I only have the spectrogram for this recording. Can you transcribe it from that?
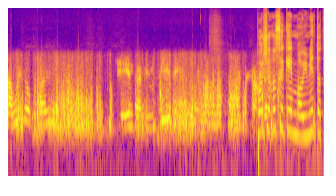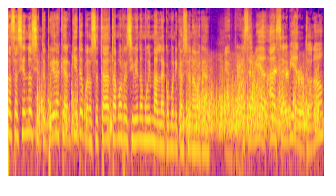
abuelos, padres que entran en Pollo, no sé qué movimiento estás haciendo, si te pudieras quedar quieto, pues nos está, estamos recibiendo muy mal la comunicación ahora. Es el viento, ah, es el viento, ¿no?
